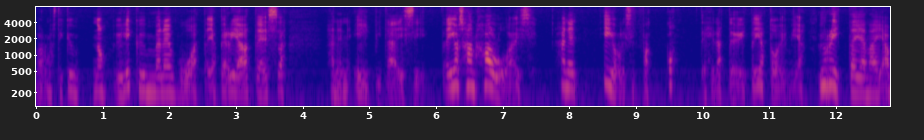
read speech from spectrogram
varmasti no, yli kymmenen vuotta. Ja periaatteessa hänen ei pitäisi, tai jos hän haluaisi, hänen ei olisi pakko tehdä töitä ja toimia yrittäjänä. Ja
